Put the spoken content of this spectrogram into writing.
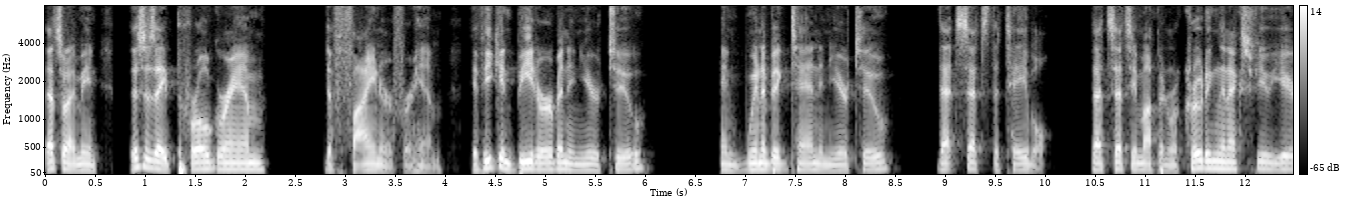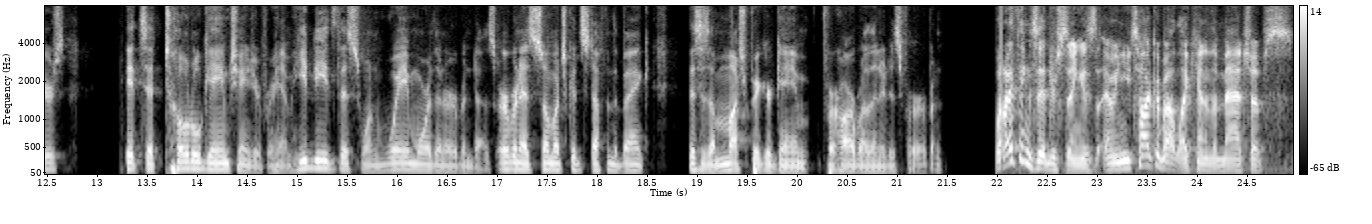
That's what I mean. This is a program definer for him. If he can beat Urban in year two and win a Big Ten in year two, that sets the table. That sets him up in recruiting the next few years. It's a total game changer for him. He needs this one way more than Urban does. Urban has so much good stuff in the bank. This is a much bigger game for Harbaugh than it is for Urban. What I think is interesting is, I mean, you talk about like kind of the matchups,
